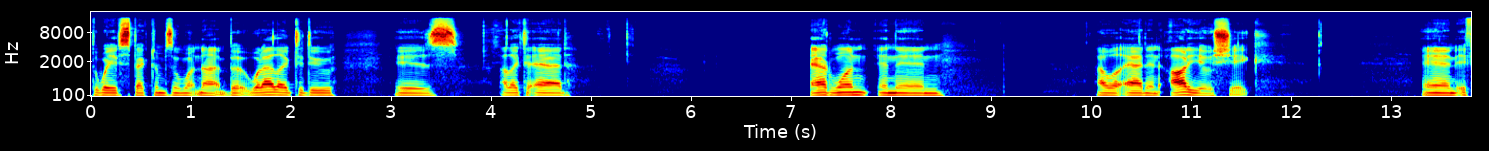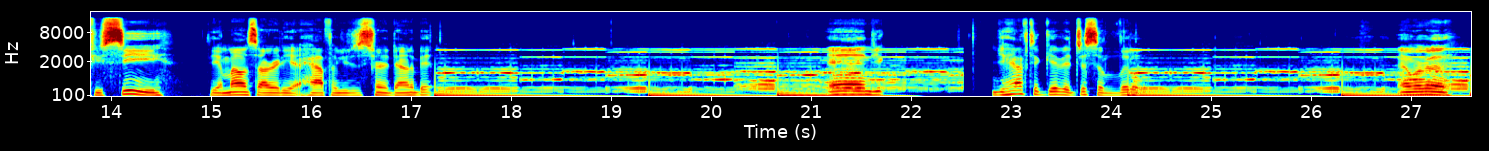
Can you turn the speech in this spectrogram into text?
the wave spectrums and whatnot, but what I like to do is I like to add add one and then I will add an audio shake. And if you see the amount's already at half, you just turn it down a bit. And you you have to give it just a little. And we're gonna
